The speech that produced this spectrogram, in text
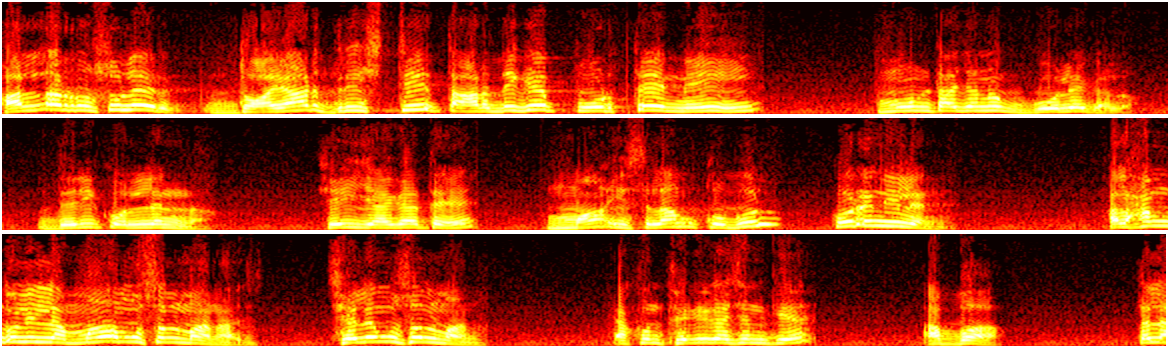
আল্লাহ রসুলের দয়ার দৃষ্টি তার দিকে পড়তে নেই। মনটা যেন গলে গেল। দেরি করলেন না। সেই জায়গাতে মা ইসলাম কবুল করে নিলেন। আলহামদুলিল্লাহ, মা মুসলমান আজ, ছেলে মুসলমান। এখন থেকে গেছেন কে? আব্বা। তাহলে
